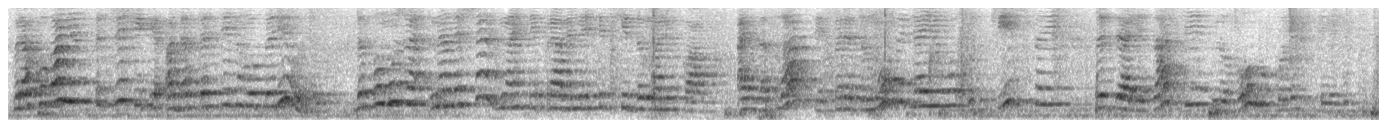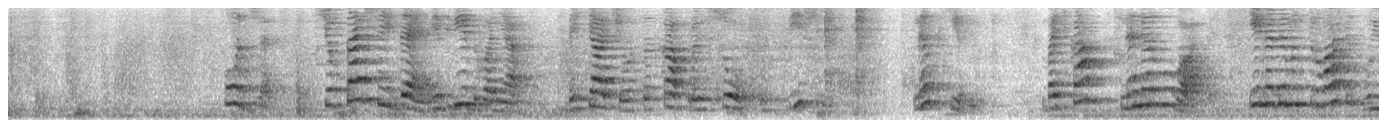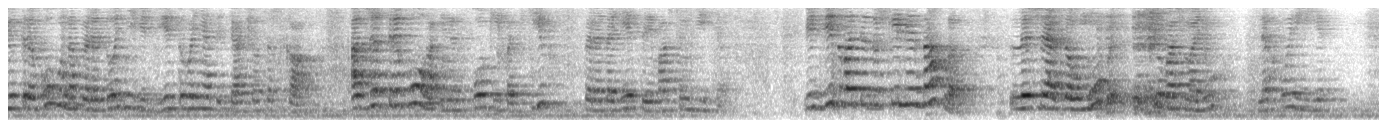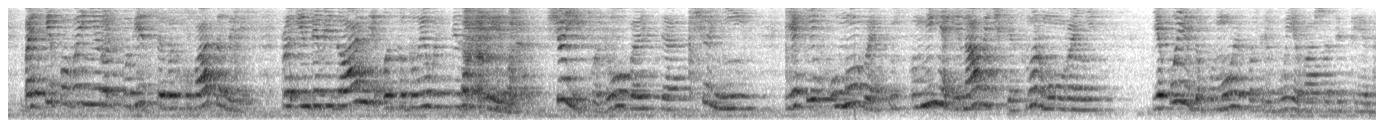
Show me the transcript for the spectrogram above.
Врахування специфіки адаптаційного періоду допоможе не лише знайти правильний підхід до малюка, а й закласти передумови для його успішної соціалізації в новому колективі. Отже, щоб перший день відвідування дитячого садка пройшов успішно, необхідно батькам не нервувати і не демонструвати свою тривогу напередодні відвідування дитячого садка. Адже тривога і неспокій батьків передається і вашим дітям. Відвідувати дошкільний заклад лише за умови, якщо ваш малюк не хворіє. Батьки повинні розповісти вихователеві про індивідуальні особливості дитини, що їй подобається, що ні, які умови, уміння і навички сформовані, якої допомоги потребує ваша дитина.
